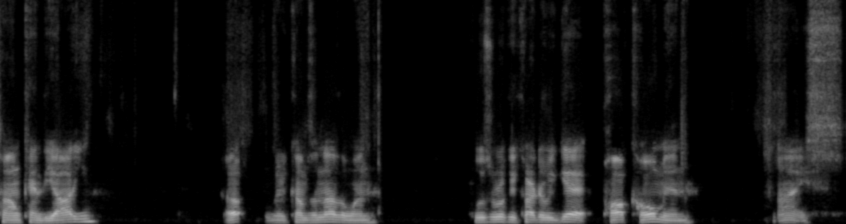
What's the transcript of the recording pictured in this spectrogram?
Tom Candiotti. Oh, there comes another one. Whose rookie card do we get? Paul Coleman. Nice.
